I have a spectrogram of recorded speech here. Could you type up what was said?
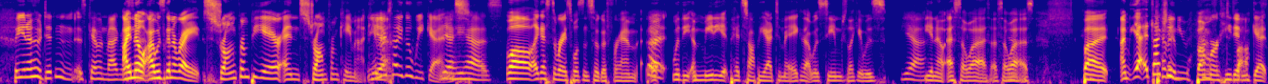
But you know who didn't is Kevin Magnussen. I know I was gonna write strong from Pierre and strong from K-Mag. K-Mag's had a good weekend. Yeah, he has. Well, I guess the race wasn't so good for him uh, with the immediate pit stop he had to make. That was seemed like it was, Yeah. you know, SOS, SOS. But I mean, yeah, it's actually Kevin, a bummer he didn't box. get.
